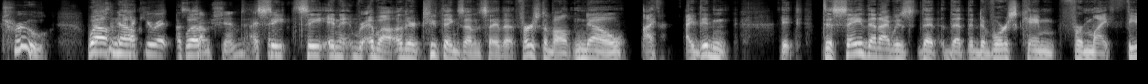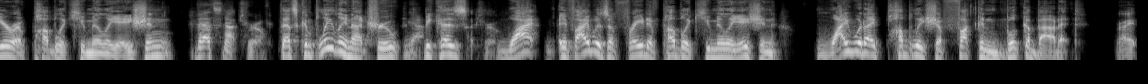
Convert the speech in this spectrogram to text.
true. Well, That's an no. accurate well, assumption. I see, think. see, and it, well, there are two things I would say that. First of all, no, I, I didn't. It, to say that I was that that the divorce came from my fear of public humiliation, That's not true. that's completely not true. Yeah, because Not true. why? If I was afraid of public humiliation, why would I publish a fucking book about it? Right.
